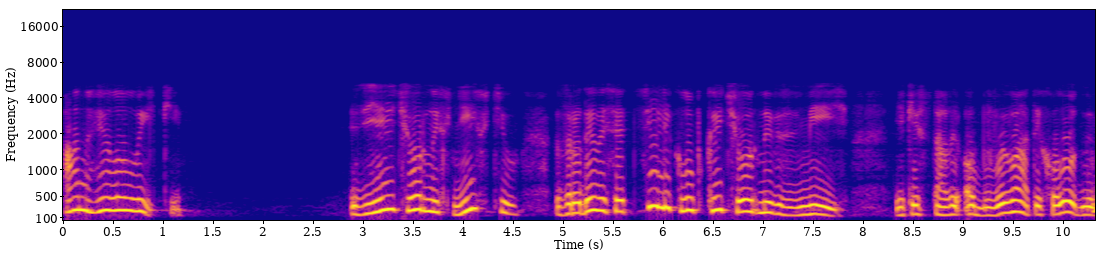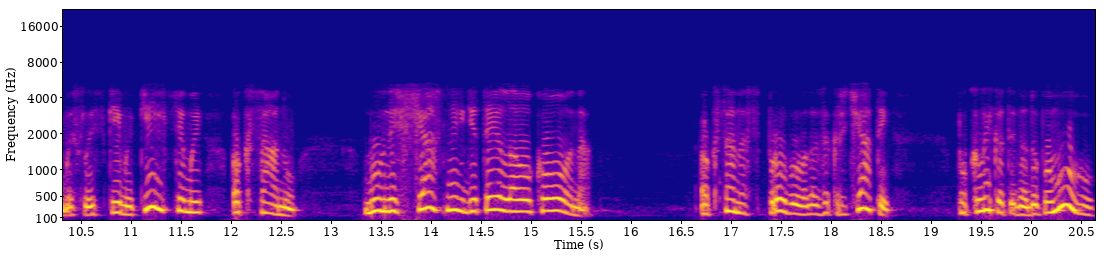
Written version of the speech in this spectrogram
ангелоликі. З її чорних нігтів зродилися цілі клубки чорних змій, які стали обвивати холодними слизькими кільцями Оксану, мов нещасних дітей Лаокоона. Оксана спробувала закричати, покликати на допомогу,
